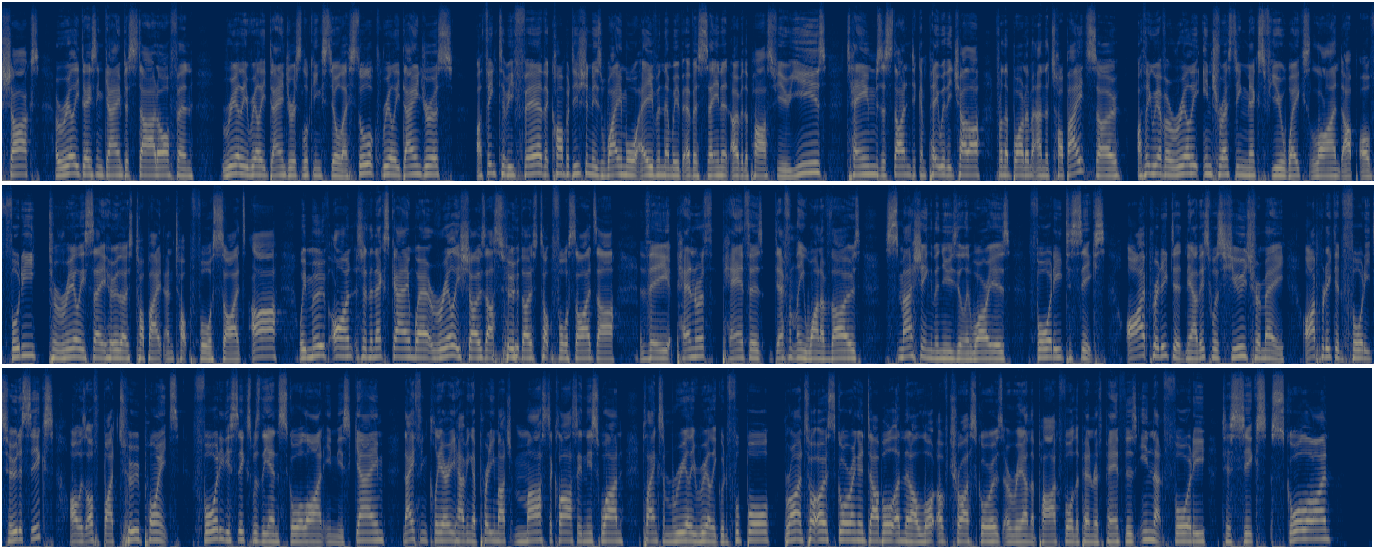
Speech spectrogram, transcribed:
Sharks, a really decent game to start off and really, really dangerous looking still. They still look really dangerous. I think to be fair, the competition is way more even than we've ever seen it over the past few years. Teams are starting to compete with each other from the bottom and the top eight. So I think we have a really interesting next few weeks lined up of footy to really see who those top eight and top four sides are. We move on to the next game where it really shows us who those top four sides are. The Penrith Panthers, definitely one of those, smashing the New Zealand Warriors 40 to 6. I predicted, now this was huge for me. I predicted 42 to 6. I was off by 2 points. 40 to 6 was the end scoreline in this game. Nathan Cleary having a pretty much masterclass in this one, playing some really, really good football. Brian To'o scoring a double, and then a lot of try scorers around the park for the Penrith Panthers in that 40 to 6 scoreline.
